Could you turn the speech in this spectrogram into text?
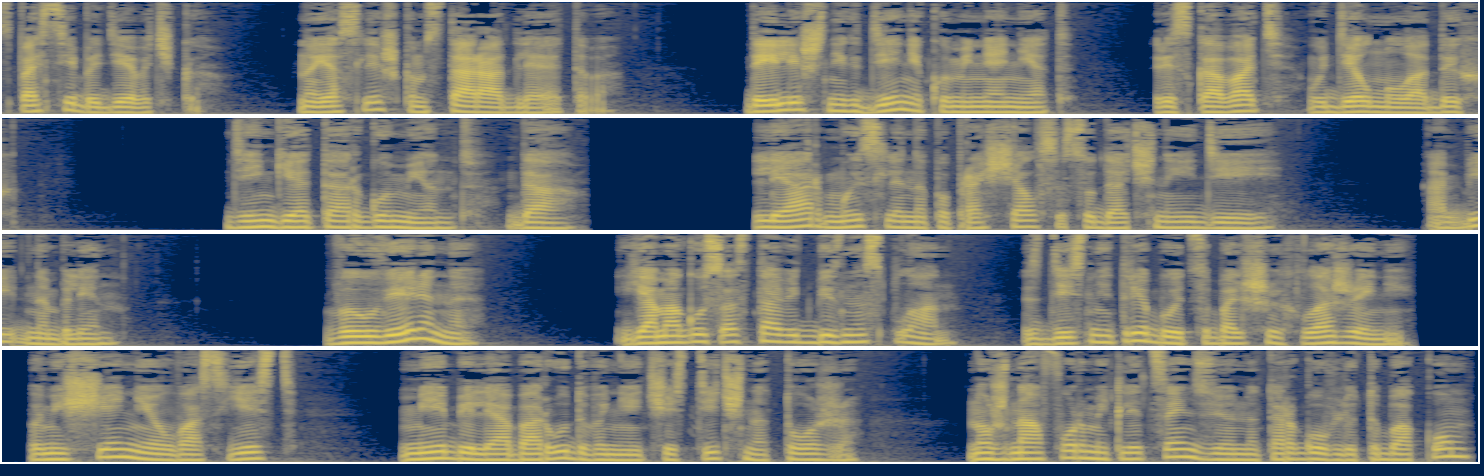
спасибо, девочка, но я слишком стара для этого. Да и лишних денег у меня нет. Рисковать — удел молодых». Деньги — это аргумент, да. Лиар мысленно попрощался с удачной идеей. Обидно, блин. Вы уверены? Я могу составить бизнес-план. Здесь не требуется больших вложений. Помещение у вас есть, мебель и оборудование частично тоже. Нужно оформить лицензию на торговлю табаком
